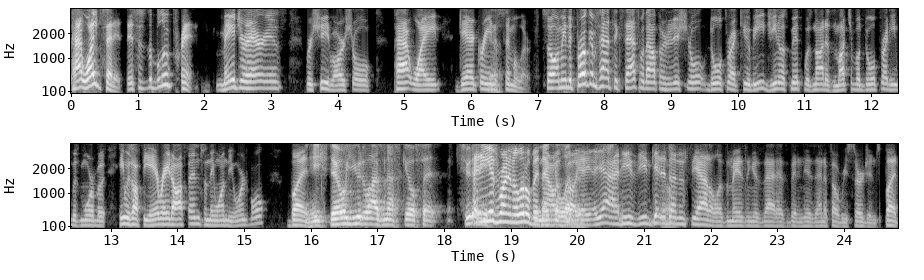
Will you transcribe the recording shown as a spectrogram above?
Pat White said it. This is the blueprint. Major Harris, Rasheed Marshall, Pat White, Garrett Greene yeah. is similar. So, I mean, the program's had success without the traditional dual threat QB. Geno Smith was not as much of a dual threat. He was more of a, he was off the air raid offense and they won the Orange Bowl. But and he's still utilizing that skill set today. and he is running a little bit now as well. Yeah, yeah, and he's he's getting it done in Seattle. As amazing as that has been in his NFL resurgence, but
